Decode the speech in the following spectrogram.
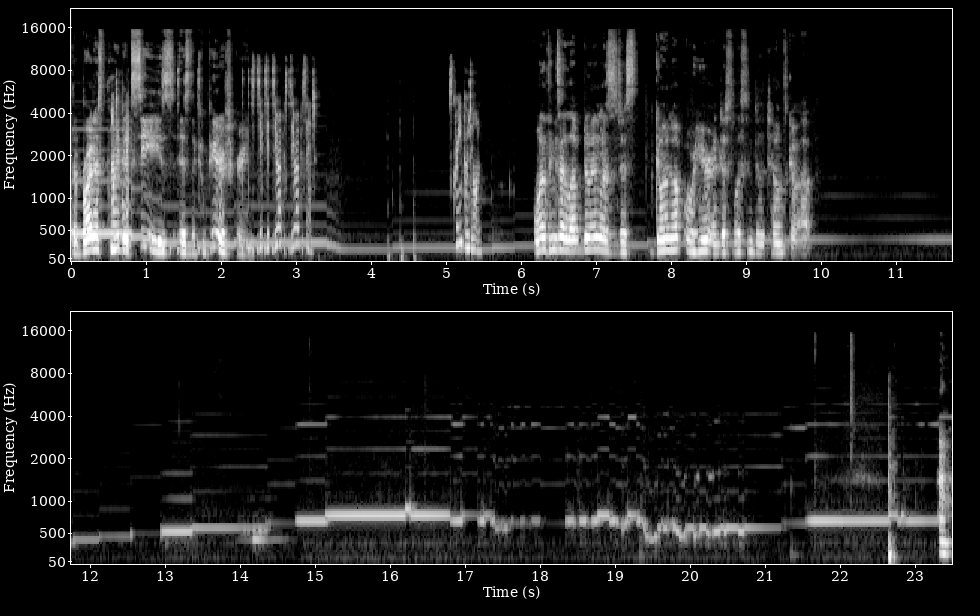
the brightest point it sees is the computer screen. 0%. Screen curtain on. One of the things I loved doing was just going up over here and just listening to the tones go up. I'm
